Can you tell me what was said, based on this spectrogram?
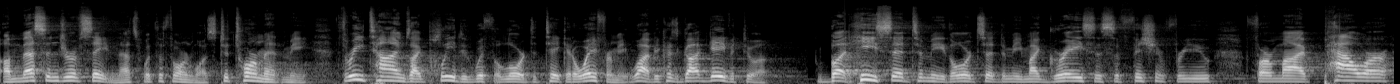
a messenger of Satan, that's what the thorn was, to torment me. Three times I pleaded with the Lord to take it away from me. Why? Because God gave it to him. But he said to me, the Lord said to me, My grace is sufficient for you, for my power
